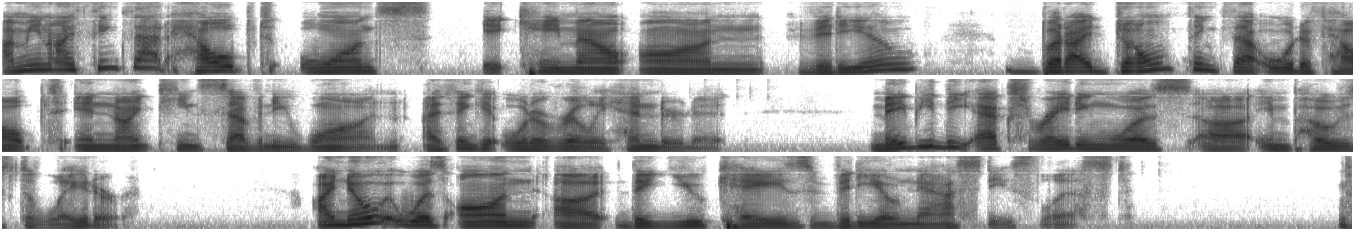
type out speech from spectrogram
I mean, I think that helped once it came out on video, but I don't think that would have helped in 1971. I think it would have really hindered it. Maybe the X rating was uh, imposed later. I know it was on uh, the UK's Video Nasties list,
